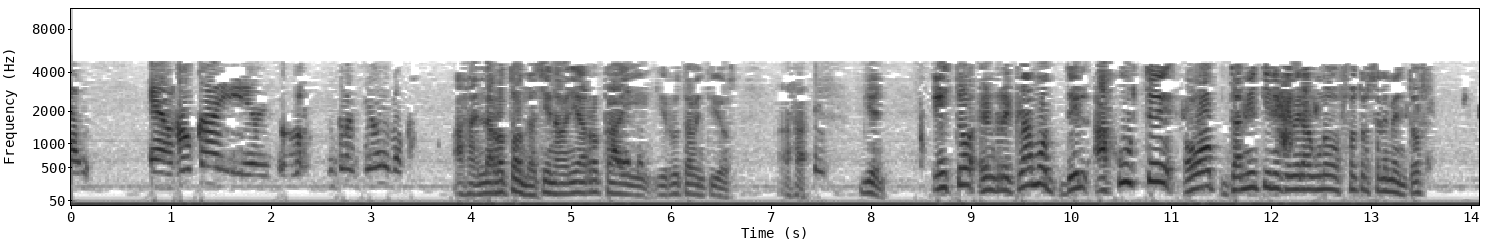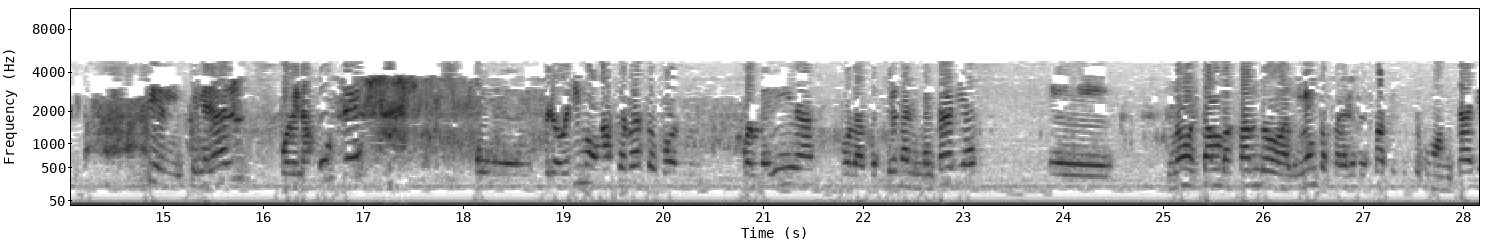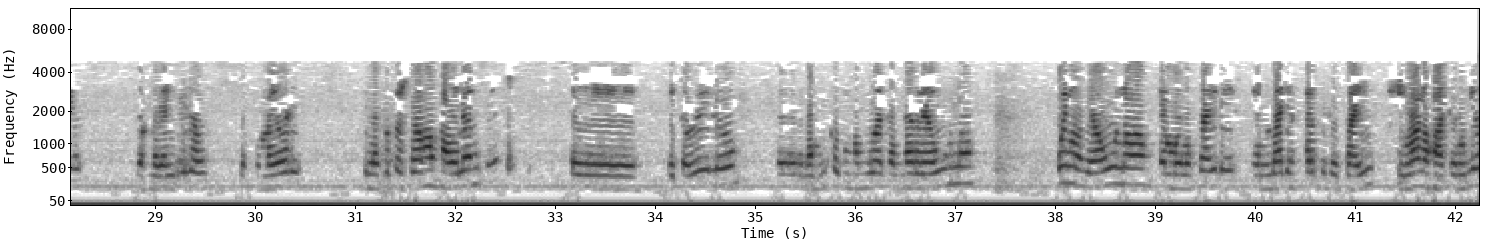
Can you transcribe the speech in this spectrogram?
en Roca y eh, Ruta 22 y Roca. Ajá, en la rotonda, sí, en Avenida Roca y, y Ruta 22. Ajá. Bien esto en reclamo del ajuste o también tiene que ver algunos otros elementos? Sí, en general por el ajuste, eh, pero venimos hace rato con, con medidas por la cuestión alimentaria. Eh, no están bajando alimentos para los espacios comunitarios, los merenderos, los comedores que nosotros llevamos adelante. Eh, de Tobelo, eh, las que nos iba a atender de a uno, Fuimos de a uno en Buenos Aires, en varias partes del país, y no nos atendió.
